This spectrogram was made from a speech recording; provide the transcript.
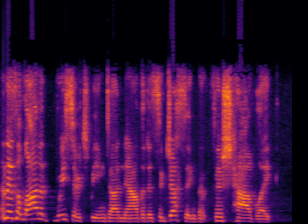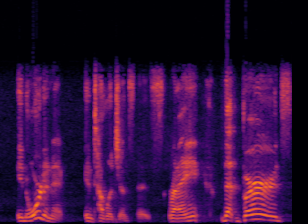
and there's a lot of research being done now that is suggesting that fish have like inordinate intelligences, right? That birds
